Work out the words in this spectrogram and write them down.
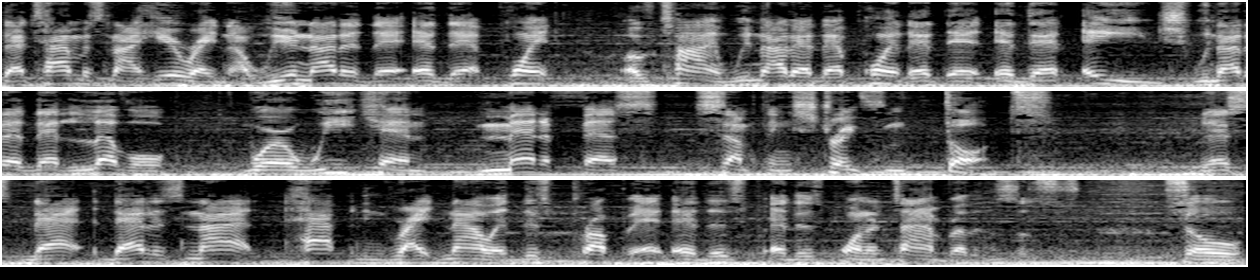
That time is not here right now. We're not at that at that point of time. We're not at that point at that at that age. We're not at that level where we can manifest something straight from thoughts. That's that that is not happening right now at this proper at, at this at this point in time, brothers and sisters. So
